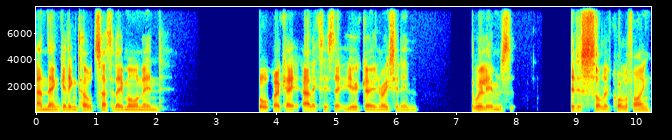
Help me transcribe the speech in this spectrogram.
and then getting told Saturday morning, oh, okay, Alex, is that you're going racing in Williams? Did a solid qualifying.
